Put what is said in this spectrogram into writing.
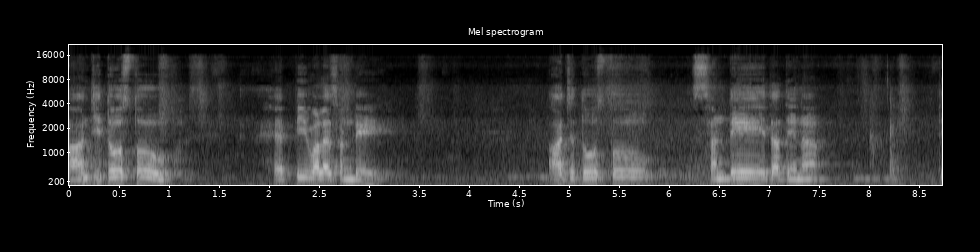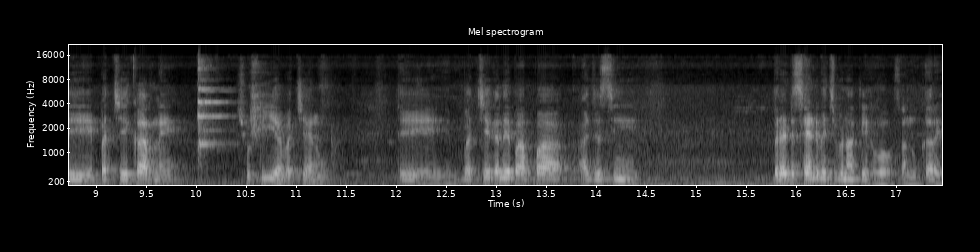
ਹਾਂਜੀ ਦੋਸਤੋ ਹੈਪੀ ਵਾਲਾ ਸੰਡੇ ਅੱਜ ਦੋਸਤੋ ਸੰਡੇ ਦਾ ਦਿਨ ਆ ਤੇ ਬੱਚੇ ਘਰ ਨੇ, ਛੁੱਟੀ ਆ ਬੱਚਿਆਂ ਨੂੰ। ਤੇ ਬੱਚੇ ਕਹਿੰਦੇ, ਪਾਪਾ, ਅੱਜ ਅਸੀਂ ਬ੍ਰੈਡ ਸੈਂਡਵਿਚ ਬਣਾ ਕੇ ਖਵਾਓ ਸਾਨੂੰ ਘਰੇ।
